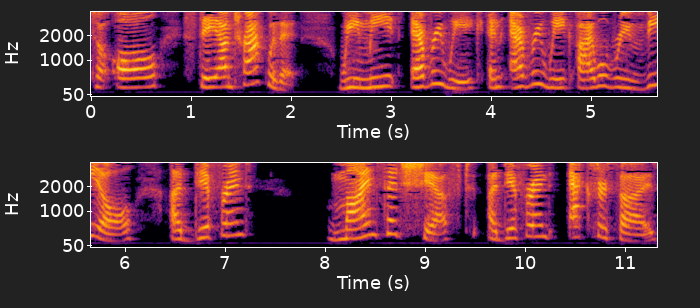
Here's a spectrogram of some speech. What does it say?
to all stay on track with it. We meet every week and every week I will reveal a different mindset shift, a different exercise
